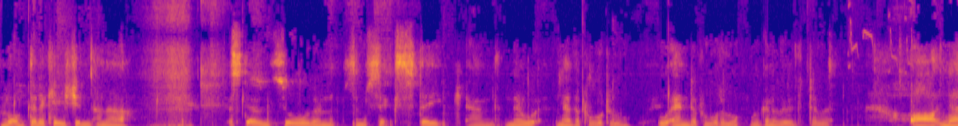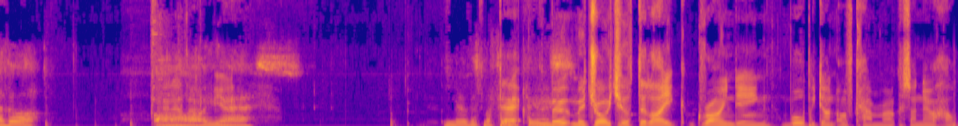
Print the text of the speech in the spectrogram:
a lot of dedication and a, a stone sword and some sick steak and no nether portal or ender portal. We're gonna be able to do it. Oh, nether! Oh Nether, yeah. yes. Nether's my The favorite place. majority of the like grinding will be done off camera because I know how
